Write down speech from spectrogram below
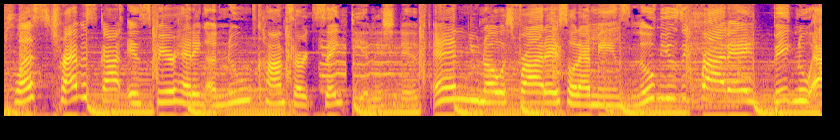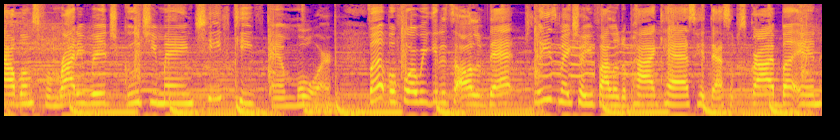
Plus, Travis Scott is spearheading a new concert safety initiative. And you know, it's Friday, so that means New Music Friday, big new albums from Roddy Ricch, Gucci Mane, Chief Keef, and more. But before we get into all of that, please make sure you follow the podcast, hit that subscribe button.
